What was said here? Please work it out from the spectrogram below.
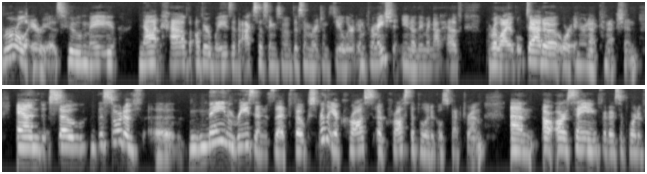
rural areas who may not have other ways of accessing some of this emergency alert information. You know, they may not have reliable data or internet connection. And so the sort of uh, main reasons that folks really across across the political spectrum um, are, are, saying for their support of,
